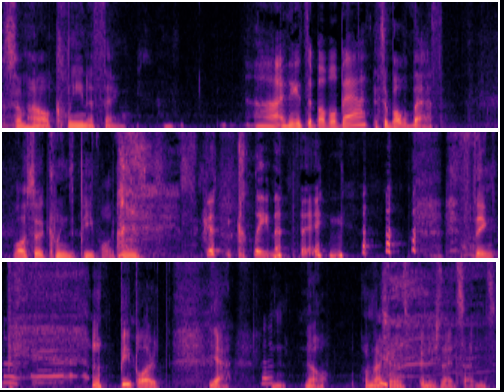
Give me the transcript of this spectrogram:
somehow clean a thing. Uh, I think it's a bubble bath. It's a bubble bath. Well, so it cleans people. It cleans. It's gonna clean a thing. think people are yeah no i'm not going to finish that sentence.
